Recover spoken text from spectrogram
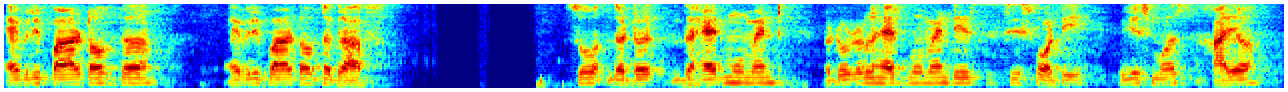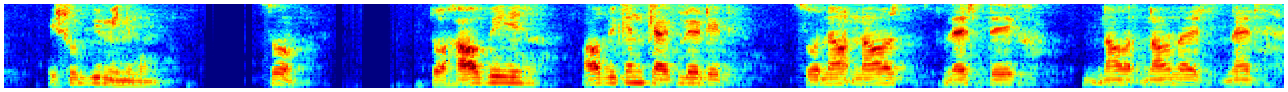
every part of the every part of the graph. So the the head movement the total head movement is 640 which is much higher. It should be minimum so so how we how we can calculate it? So now now let's take now now let's let's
